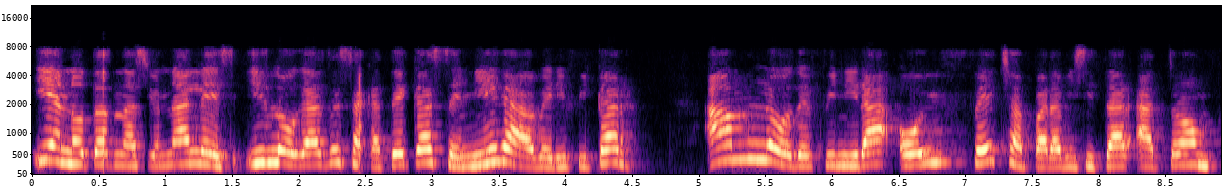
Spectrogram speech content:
Y en notas nacionales, Islo Gas de Zacatecas se niega a verificar. AMLO definirá hoy fecha para visitar a Trump.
